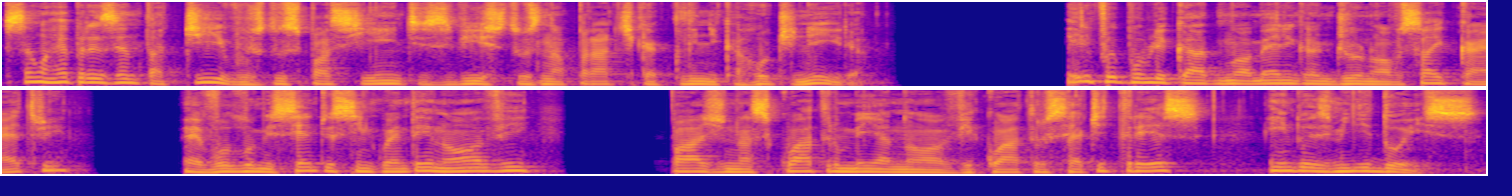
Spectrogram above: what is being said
são representativos dos pacientes vistos na prática clínica rotineira? Ele foi publicado no American Journal of Psychiatry, é, volume 159, páginas 469 e 473, em 2002.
